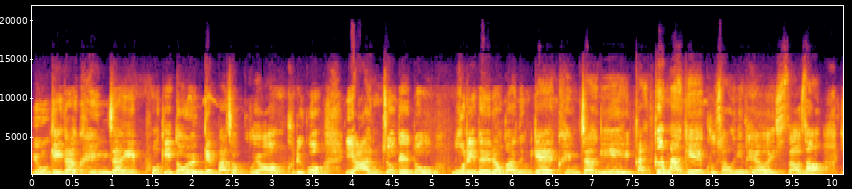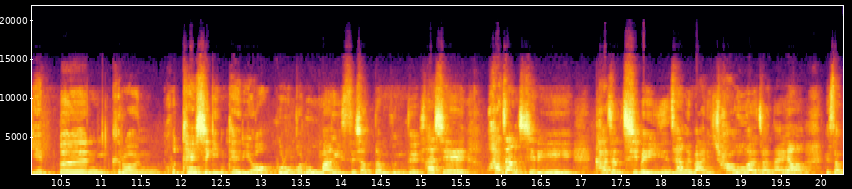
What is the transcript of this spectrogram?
여기가 굉장히 폭이 넓게 빠졌고요. 그리고 이 안쪽에도 물이 내려가는 게 굉장히 깔끔하게 구성이 되어 있어서 예쁜 그런 호텔식 인테리어, 그런 거 로망 있으셨던 분들, 사실 화장실이 가장 집의 인상을 많이 좌우하잖아요. 그래서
